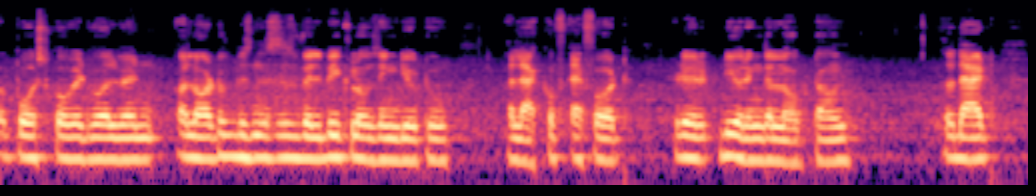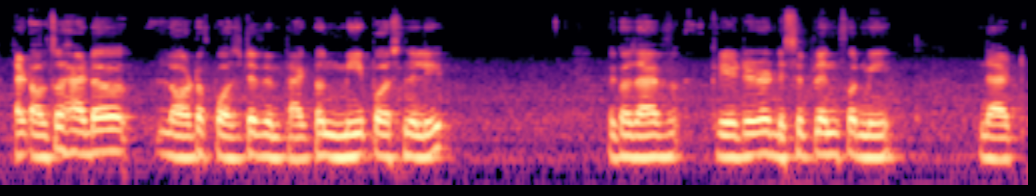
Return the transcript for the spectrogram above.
a post covid world when a lot of businesses will be closing due to a lack of effort during the lockdown. So that that also had a lot of positive impact on me personally because i've created a discipline for me that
